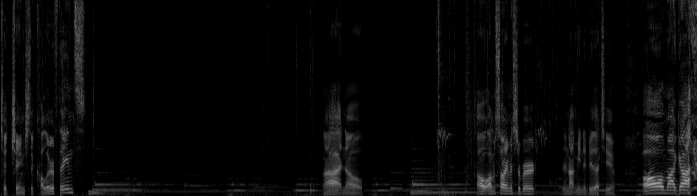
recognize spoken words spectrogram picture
to change the color of things? Ah, no. Oh, I'm sorry, Mr. Bird. I did not mean to do that to you. Oh my god.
